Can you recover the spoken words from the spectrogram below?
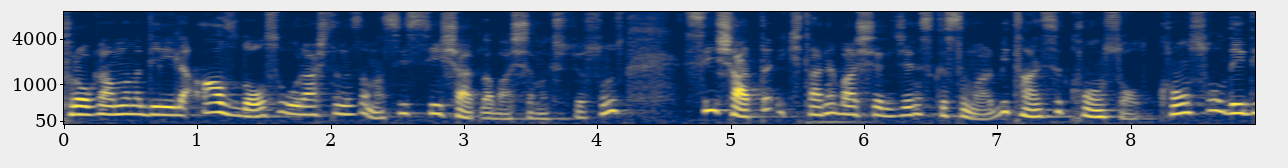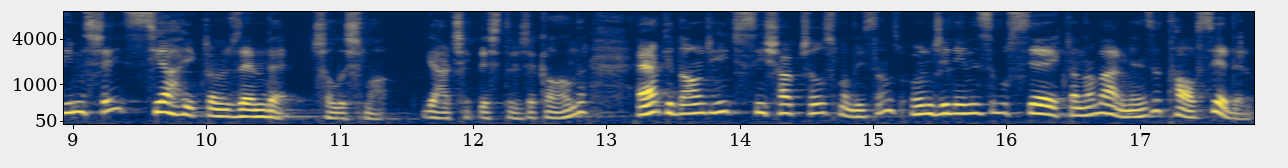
programlama diliyle az da olsa uğraştınız ama siz C Sharp'la başlamak istiyorsunuz. C Sharp'ta iki tane başlayabileceğiniz kısım var. Bir tanesi konsol. Konsol dediğimiz şey siyah ekran üzerinde çalışma gerçekleştirecek alandır. Eğer ki daha önce hiç C Sharp çalışmadıysanız önceliğinizi bu siyah ekrana vermenizi tavsiye ederim.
